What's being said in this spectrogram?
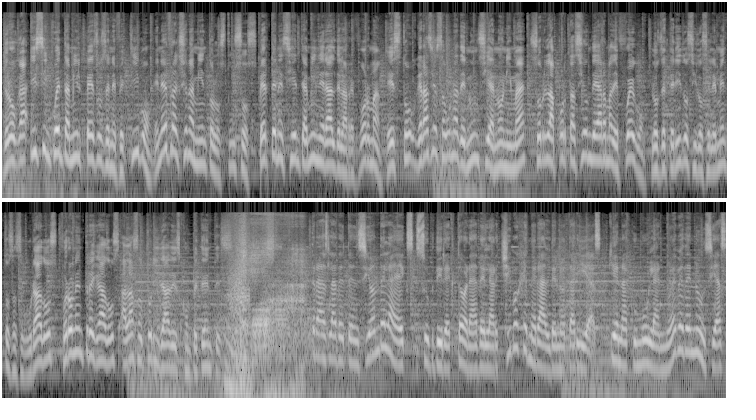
droga y 50 mil pesos en efectivo en el fraccionamiento Los Tuzos, perteneciente a Mineral de la Reforma. Esto gracias a una denuncia anónima sobre la aportación de arma de fuego. Los detenidos y los elementos asegurados fueron entregados a las autoridades competentes. Tras la detención de la ex subdirectora del Archivo General de Notarías, quien acumula nueve denuncias,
